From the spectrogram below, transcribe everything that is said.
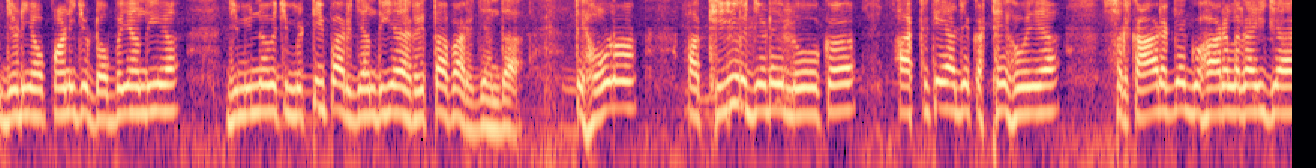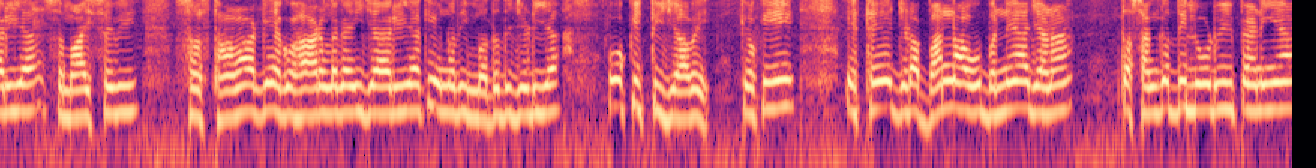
ਜਿਹੜੀਆਂ ਉਹ ਪਾਣੀ 'ਚ ਡੁੱਬ ਜਾਂਦੀਆਂ, ਜ਼ਮੀਨਾਂ ਵਿੱਚ ਮਿੱਟੀ ਭਰ ਜਾਂਦੀ ਆ, ਰੇਤਾ ਭਰ ਜਾਂਦਾ। ਤੇ ਹੁਣ ਅਖੀਰ ਜਿਹੜੇ ਲੋਕ ਅੱਕ ਕੇ ਅੱਜ ਇਕੱਠੇ ਹੋਏ ਆ, ਸਰਕਾਰ ਅੱਗੇ ਗੁਹਾਰ ਲਗਾਈ ਜਾ ਰਹੀ ਆ, ਸਮਾਜ ਸੇਵੀ ਸੰਸਥਾਵਾਂ ਅੱਗੇ ਗੁਹਾਰ ਲਗਾਈ ਜਾ ਰਹੀ ਆ ਕਿ ਉਹਨਾਂ ਦੀ ਮਦਦ ਜਿਹੜੀ ਆ ਉਹ ਕੀਤੀ ਜਾਵੇ। ਕਿਉਂਕਿ ਇੱਥੇ ਜਿਹੜਾ ਬੰਨ ਆ ਉਹ ਬੰਨਿਆ ਜਾਣਾ ਤਾਂ ਸੰਗਤ ਦੀ ਲੋੜ ਵੀ ਪੈਣੀ ਆ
